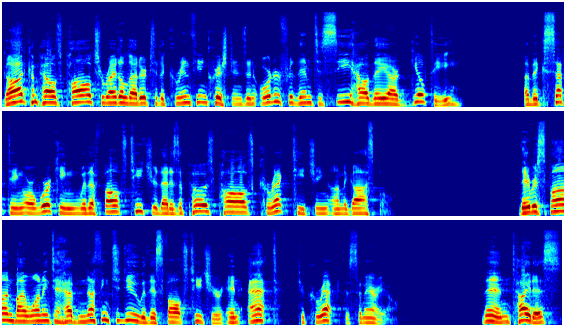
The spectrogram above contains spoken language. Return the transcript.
God compels Paul to write a letter to the Corinthian Christians in order for them to see how they are guilty of accepting or working with a false teacher that has opposed Paul's correct teaching on the gospel. They respond by wanting to have nothing to do with this false teacher and act to correct the scenario. Then Titus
